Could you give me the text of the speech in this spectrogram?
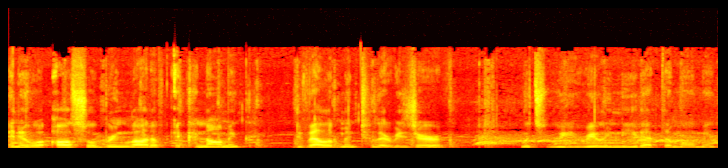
And it will also bring a lot of economic development to the reserve, which we really need at the moment.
